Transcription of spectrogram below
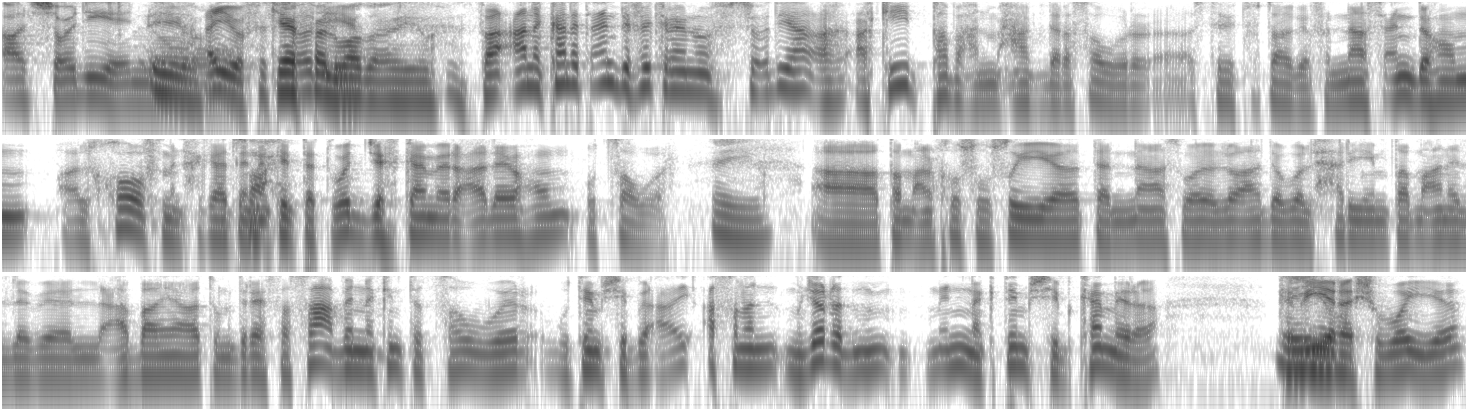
آه السعودية إنه أيوه أيوه، في كيف السعودية. الوضع أيوه فأنا كانت عندي فكرة إنه في السعودية أكيد طبعا ما حقدر أصور street photography الناس عندهم الخوف من حكايه صح. انك أنت توجه كاميرا عليهم وتصور أيوه آه طبعا خصوصيه الناس والهذا والحريم طبعا اللي بالعبايات ومدري إيه، فصعب إنك أنت تصور وتمشي. أصلا مجرد إنك تمشي بكاميرا كبيرة. أيوه. شوية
